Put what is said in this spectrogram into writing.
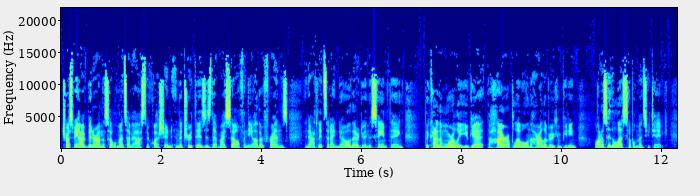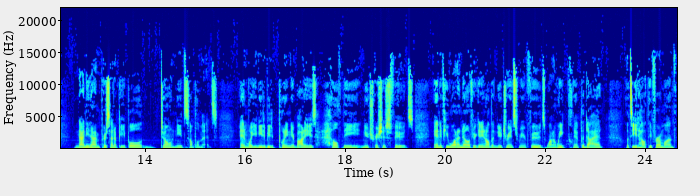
trust me, I've been around the supplements. I've asked the question. And the truth is, is that myself and the other friends and athletes that I know that are doing the same thing, the kind of the more elite you get, the higher up level and the higher level you're competing, honestly, the less supplements you take. 99% of people don't need supplements. And what you need to be putting in your body is healthy, nutritious foods. And if you want to know if you're getting all the nutrients from your foods, why don't we clamp the diet? Let's eat healthy for a month.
